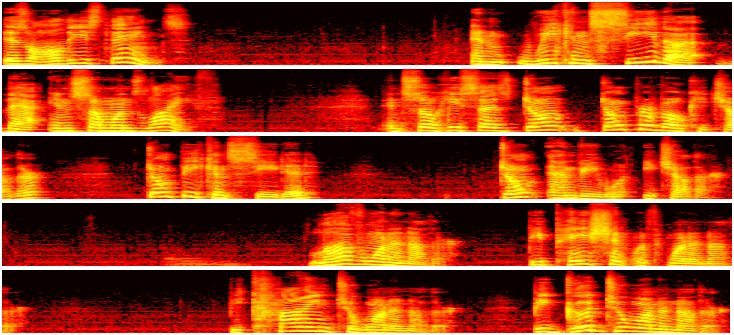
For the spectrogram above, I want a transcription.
is all these things and we can see the, that in someone's life and so he says don't don't provoke each other don't be conceited don't envy each other love one another be patient with one another be kind to one another be good to one another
